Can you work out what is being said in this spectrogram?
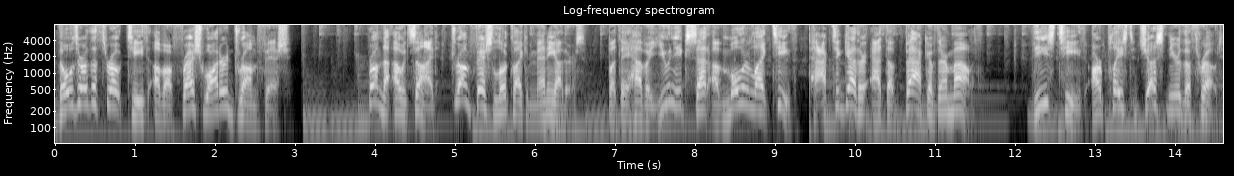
those are the throat teeth of a freshwater drumfish. From the outside, drumfish look like many others, but they have a unique set of molar like teeth packed together at the back of their mouth. These teeth are placed just near the throat.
